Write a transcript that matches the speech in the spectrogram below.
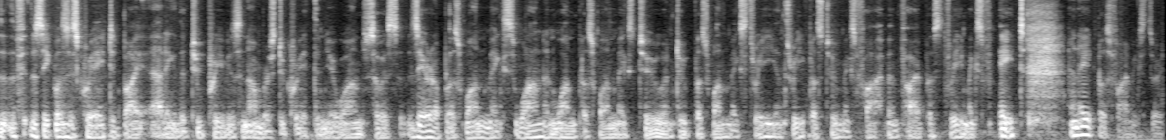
The, the, the, sequence is created by adding the two previous numbers to create the new one. So it's 0 plus 1 makes 1, and 1 plus 1 makes 2, and 2 plus 1 makes 3, and 3 plus 2 makes 5, and 5 plus 3 makes 8, and 8 plus 5 makes 13.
